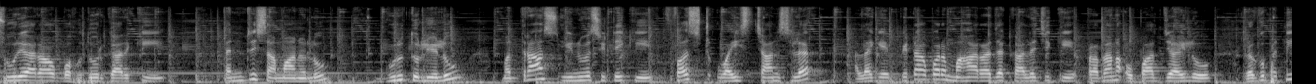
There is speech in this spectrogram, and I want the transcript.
సూర్యారావు బహదూర్ గారికి తండ్రి సమానులు గురుతుల్యులు మద్రాస్ యూనివర్సిటీకి ఫస్ట్ వైస్ ఛాన్సలర్ అలాగే పిఠాపురం మహారాజా కాలేజీకి ప్రధాన ఉపాధ్యాయులు రఘుపతి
